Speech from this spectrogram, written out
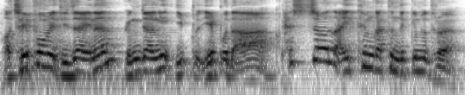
어, 제품의 디자인은 굉장히 이쁘, 예쁘다. 패션 아이템 같은 느낌도 들어요.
